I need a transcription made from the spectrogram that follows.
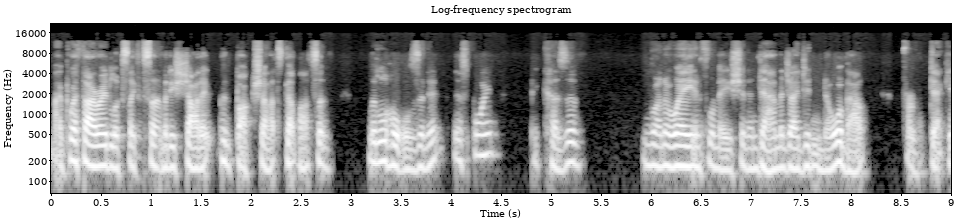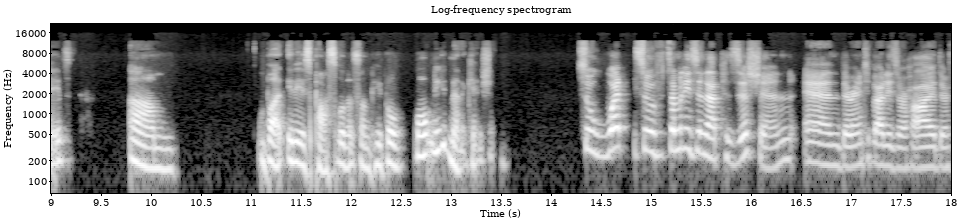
My poor thyroid looks like somebody shot it with buckshot. It's got lots of little holes in it at this point because of runaway inflammation and damage I didn't know about for decades. Um, but it is possible that some people won't need medication. So what? So if somebody's in that position and their antibodies are high, their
